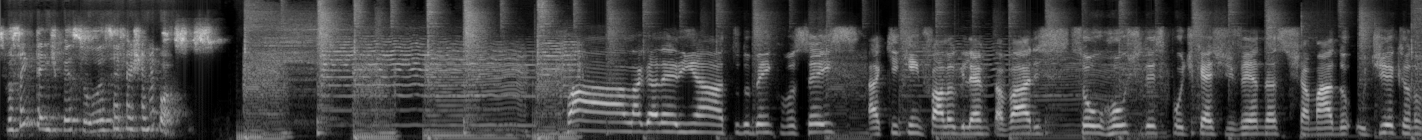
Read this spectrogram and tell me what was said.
Se você entende pessoas, você fecha negócios. Fala galerinha, tudo bem com vocês? Aqui quem fala é o Guilherme Tavares, sou o host desse podcast de vendas chamado O Dia Que Eu Não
